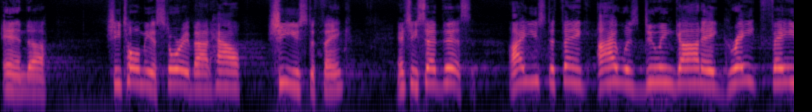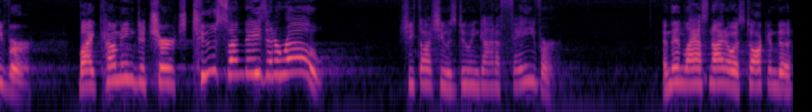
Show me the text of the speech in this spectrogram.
And uh, she told me a story about how she used to think. And she said this I used to think I was doing God a great favor by coming to church two Sundays in a row. She thought she was doing God a favor. And then last night I was talking to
